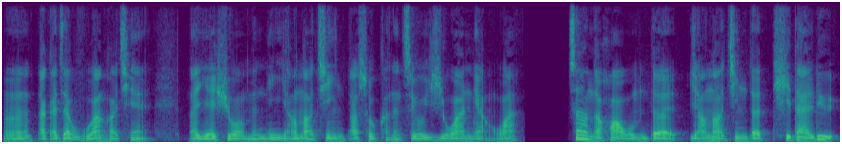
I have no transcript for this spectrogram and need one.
嗯，大概在五万块钱，那也许我们领养老金，到时候可能只有一万两万，这样的话，我们的养老金的替代率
